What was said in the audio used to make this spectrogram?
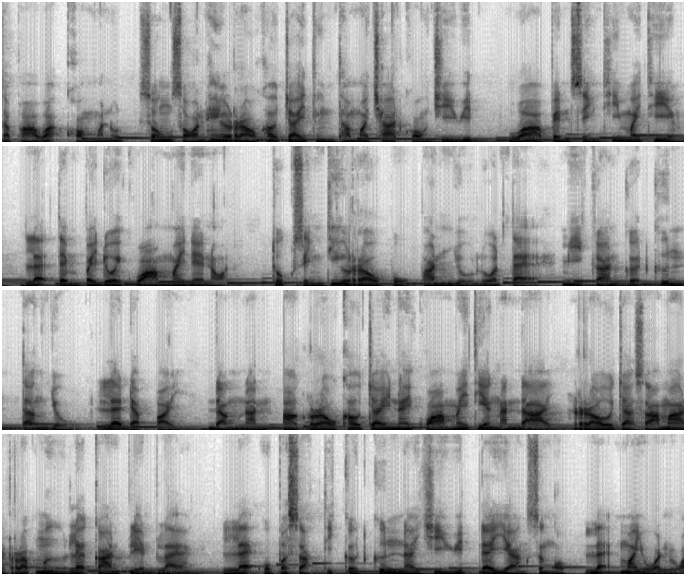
สภาวะของมนุษย์ ทรงสอนให้เราเข้าใจถึงธรรมชาติของชีวิต ว่าเป็นสิ่งที่ไม่เที่ยง และเต็มไปด้วยความไม่แน่นอนทุกสิ่งที่เราผูกพันอยู่ล้วนแต่มีการเกิดขึ้นตั้งอยู่ และดับไป ดังนั้นหากเราเข้าใจในความไม่เที่ยงนั้นได้ เราจะสามารถรับมือและการเปลี่ยนแปลง และอุปสรรคที่เกิดขึ้นในชีวิตได้อย่างสงบและไม่หวั่นไหว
